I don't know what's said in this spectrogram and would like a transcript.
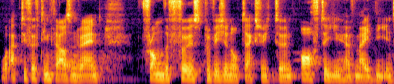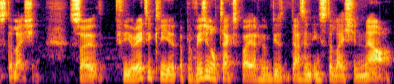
or up to 15,000 Rand from the first provisional tax return after you have made the installation. So theoretically, a, provisional taxpayer who does an installation now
